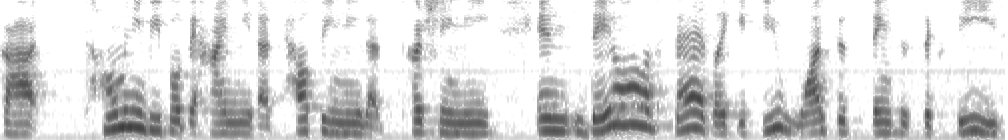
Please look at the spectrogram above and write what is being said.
got so many people behind me that's helping me, that's pushing me. And they all have said, like, if you want this thing to succeed,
